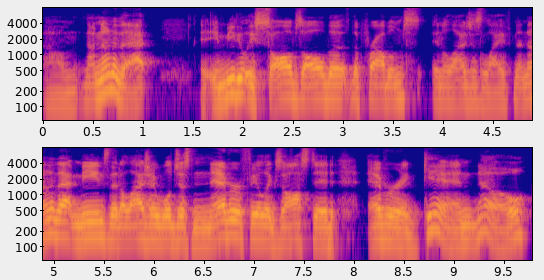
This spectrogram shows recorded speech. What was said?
Um, now, none of that immediately solves all the, the problems in Elijah's life. Now, none of that means that Elijah will just never feel exhausted ever again. No,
